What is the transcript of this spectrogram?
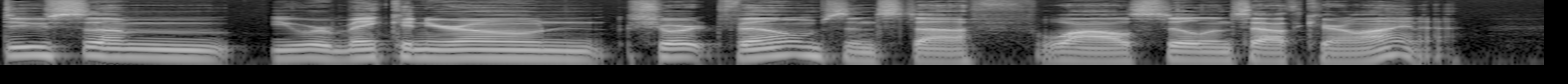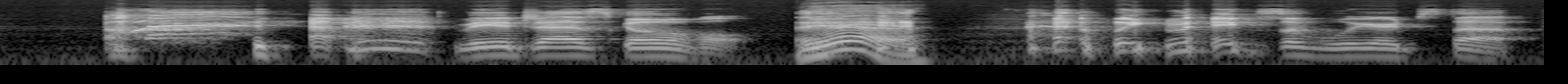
do some. You were making your own short films and stuff while still in South Carolina. Me and Chaz Scoville. Yeah. we made some weird stuff.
